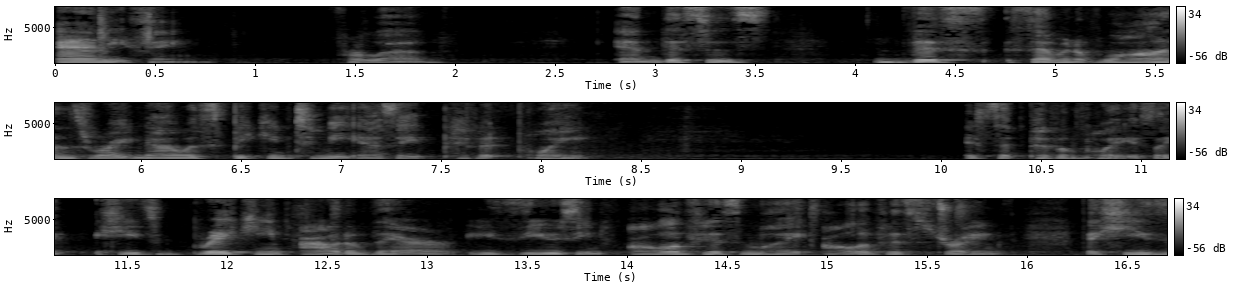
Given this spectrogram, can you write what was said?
anything for love. And this is, this Seven of Wands right now is speaking to me as a pivot point. It's a pivot point. It's like he's breaking out of there. He's using all of his might, all of his strength that he's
